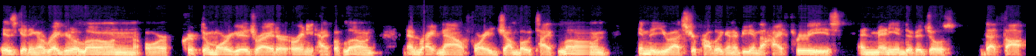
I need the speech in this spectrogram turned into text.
is getting a regular loan or crypto mortgage, right? Or, or any type of loan. And right now, for a jumbo type loan in the US, you're probably going to be in the high threes. And many individuals that thought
